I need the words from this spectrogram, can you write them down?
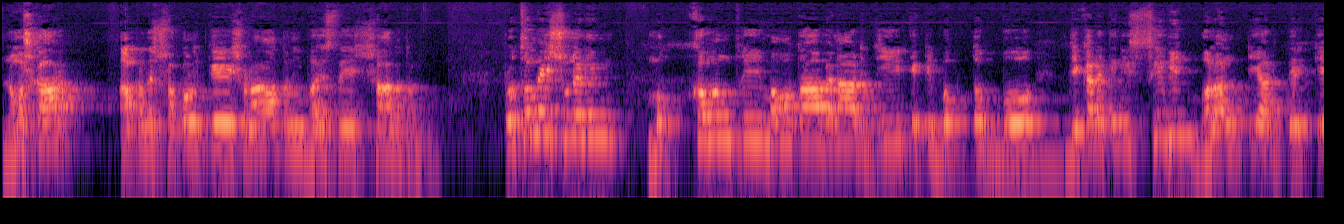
নমস্কার আপনাদের সকলকে সনাতনী ভয়েসে স্বাগতম। প্রথমেই শুনে নিন মুখ্যমন্ত্রী মমতা ব্যানার্জির একটি বক্তব্য যেখানে তিনি সিভিক ভলান্টিয়ারদেরকে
